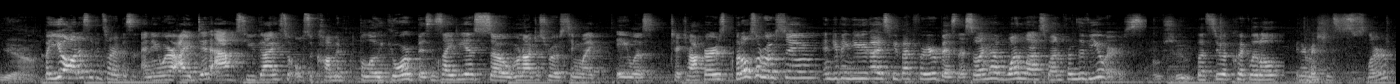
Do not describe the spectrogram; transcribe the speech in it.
Yeah. But you honestly can start a business anywhere. I did ask you guys to also comment below your business ideas, so we're not just roasting like A-list TikTokers, but also roasting and giving you guys feedback for your business. So I have one last one from the viewers. Oh shoot. Let's do a quick little intermission slurp.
